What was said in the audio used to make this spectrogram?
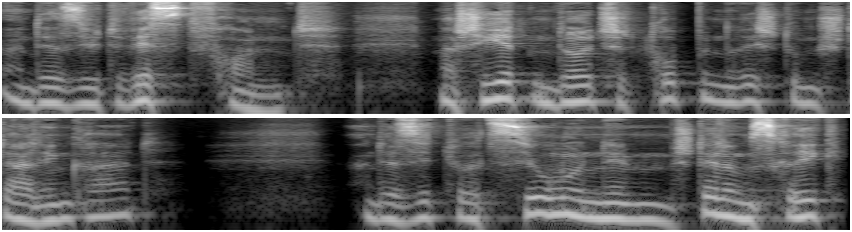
An der Südwestfront marschierten deutsche Truppen Richtung Stalingrad. An der Situation im Stellungskrieg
